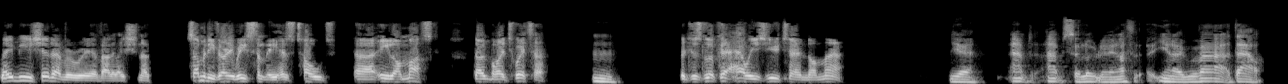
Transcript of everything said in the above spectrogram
Maybe you should have a reevaluation of somebody very recently has told uh, Elon Musk, don't buy Twitter. Mm. Because look at how he's U-turned on that. Yeah. Ab- absolutely. And I, th- you know, without a doubt.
